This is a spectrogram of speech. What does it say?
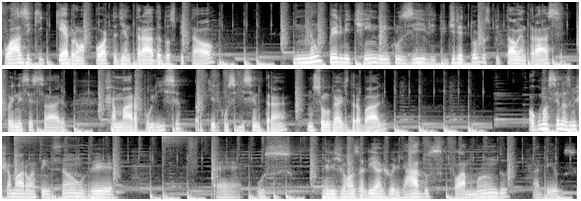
quase que quebram a porta de entrada do hospital, não permitindo, inclusive, que o diretor do hospital entrasse. Foi necessário chamar a polícia para que ele conseguisse entrar no seu lugar de trabalho. Algumas cenas me chamaram a atenção, ver é, os religiosos ali ajoelhados, clamando a Deus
